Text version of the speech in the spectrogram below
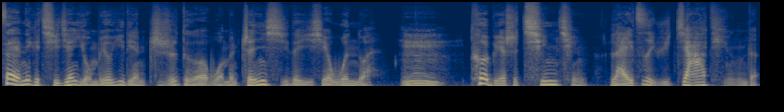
在那个期间，有没有一点值得我们珍惜的一些温暖？嗯，特别是亲情，来自于家庭的，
